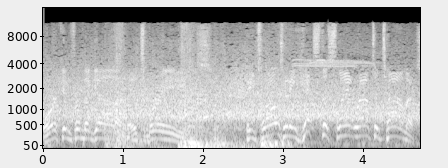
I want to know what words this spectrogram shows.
Working from the gun, it's Brees. He throws and he hits the slant route to Thomas.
